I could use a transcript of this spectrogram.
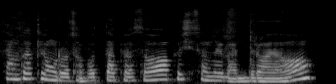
삼각형으로 접었다 펴서 표시선을 만들어요.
